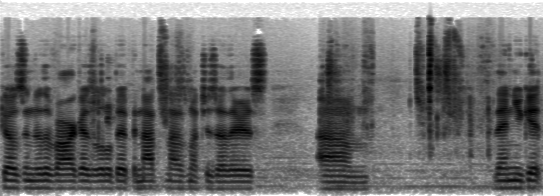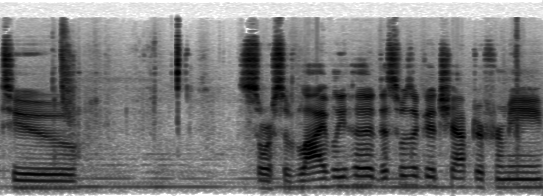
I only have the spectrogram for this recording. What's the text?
goes into the Vargas a little bit, but not not as much as others. Um, then you get to source of livelihood. This was a good chapter for me.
